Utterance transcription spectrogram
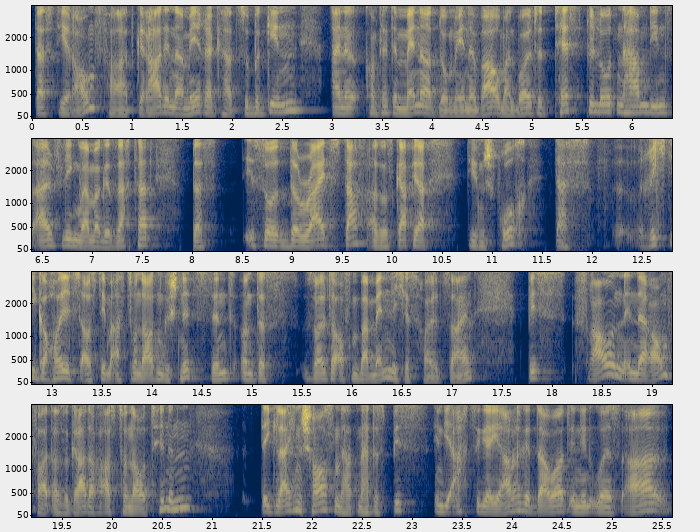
dass die Raumfahrt gerade in Amerika zu Beginn eine komplette Männerdomäne war. Und man wollte Testpiloten haben, die ins All fliegen, weil man gesagt hat, das ist so the right stuff. Also es gab ja diesen Spruch, dass äh, richtige Holz aus dem Astronauten geschnitzt sind und das sollte offenbar männliches Holz sein. Bis Frauen in der Raumfahrt, also gerade auch Astronautinnen, die gleichen Chancen hatten, hat es bis in die 80er Jahre gedauert in den USA,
